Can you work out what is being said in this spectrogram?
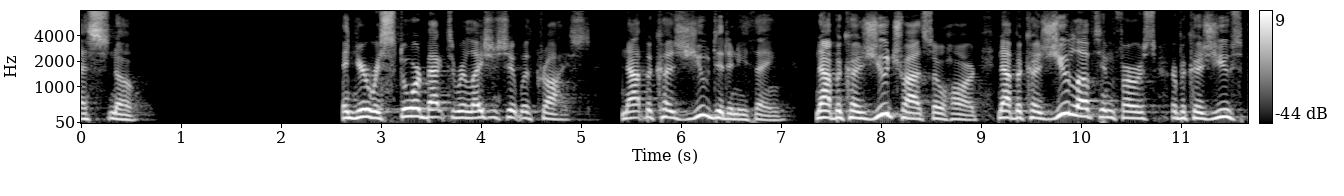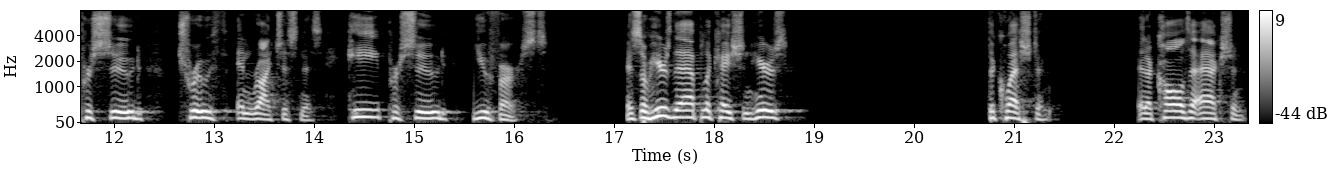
as snow. And you're restored back to relationship with Christ, not because you did anything, not because you tried so hard, not because you loved him first or because you pursued truth and righteousness. He pursued you first. And so here's the application. Here's the question and a call to action.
